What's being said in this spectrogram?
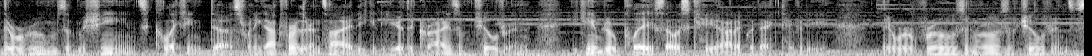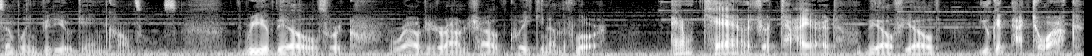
There were rooms of machines collecting dust. When he got further inside, he could hear the cries of children. He came to a place that was chaotic with activity. There were rows and rows of children assembling video game consoles. Three of the elves were crowded around a child quaking on the floor. I don't care if you're tired, the elf yelled. You get back to work.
